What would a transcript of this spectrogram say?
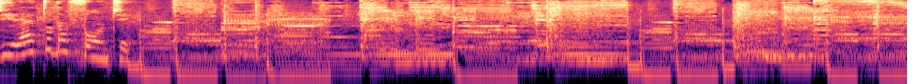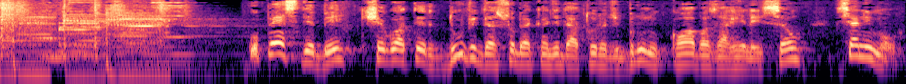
Direto da Fonte. O PSDB, que chegou a ter dúvidas sobre a candidatura de Bruno Covas à reeleição, se animou.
